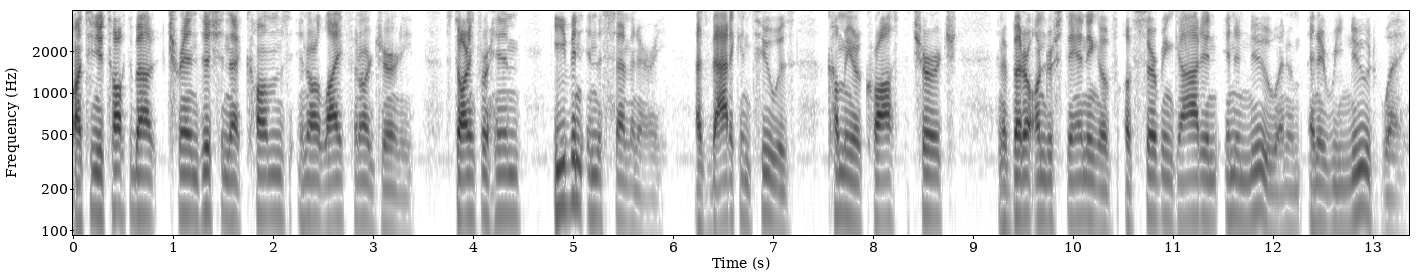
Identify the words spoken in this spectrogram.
Monsignor talked about transition that comes in our life and our journey, starting for him even in the seminary, as Vatican II was coming across the church and a better understanding of, of serving God in, in a new and a, and a renewed way.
